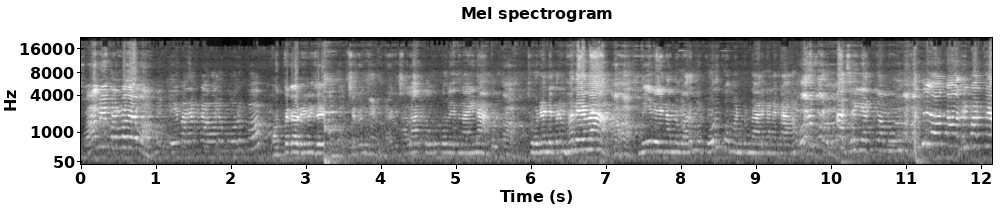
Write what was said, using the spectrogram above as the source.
స్వామి బ్రహ్మదేవ. ఏ వరం కావాలో కోరుకో? కొత్తగా రిలీజ్ అయ్యింది చిరంజీవి. అలా కోరుకోలేదు నాయన. చూడండి బ్రహ్మదేవా. మీరే నన్ను వరము కోరుకోమంటున్నారు కనుక. అజయత్వము. లోకాధిపత్యము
